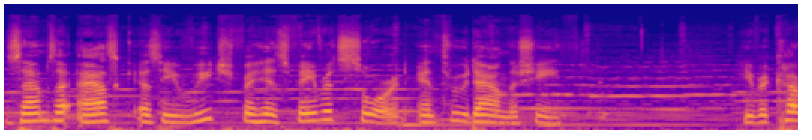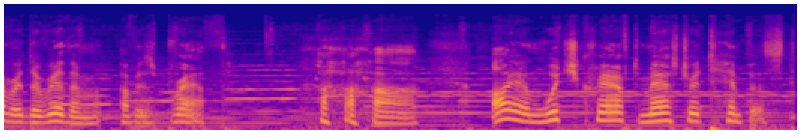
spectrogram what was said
Zamza asked as he reached for his favorite sword and threw down the sheath. He recovered the rhythm of his breath. Ha ha ha! I am Witchcraft Master Tempest.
